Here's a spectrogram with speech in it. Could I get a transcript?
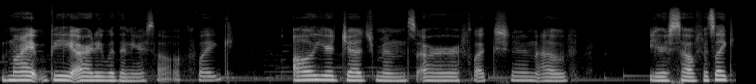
might be already within yourself. Like all your judgments are a reflection of yourself. It's like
